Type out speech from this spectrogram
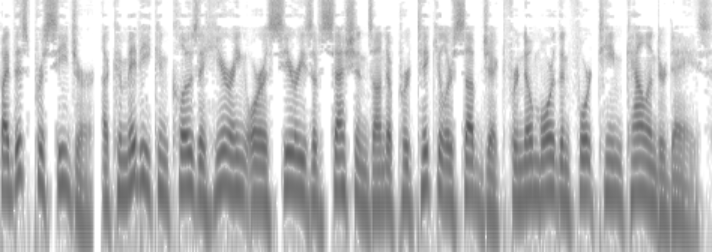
By this procedure, a committee can close a hearing or a series of sessions on a particular subject for no more than 14 calendar days.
